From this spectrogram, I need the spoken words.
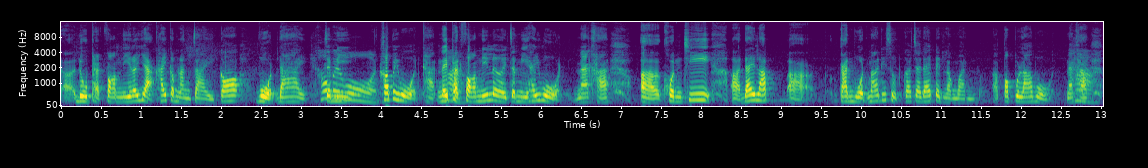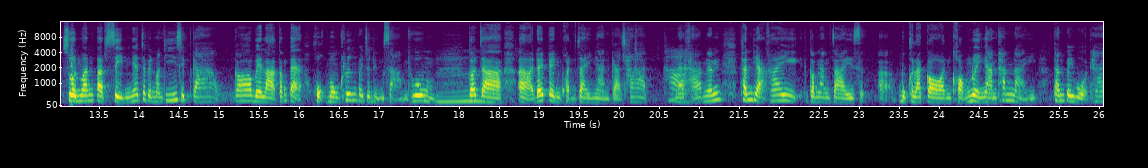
เอ่อดูแพลตฟอร์มนี้แล้วอยากให้กำลังใจก็โหวตได้เข้าจะไปมีโหวตเข้าไปโหวตค่ะ ในค่ะแพลตฟอร์มนี้เลยจะมีให้โหวตนะคะเอ่อคนที่เอ่อได้รับเอ่อ การโหวตมากที่สุดก็จะได้เป็นรางวัลเอ่อ popular vote นะคะค่ะส่วนวันตัดสินเนี่ยจะเป็นวันที่ 29 ก็เวลาตั้งแต่6โมงครึ่งไปจนถึง3ทุ่ม ก็จะเอ่อได้เป็นขวัญใจงานกาชาติค่ะ นะคะนั้นท่านอยากให้กำลังใจเอ่อบุคลากรของหน่วยงานท่านไหน ท่านไปโหวตให้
